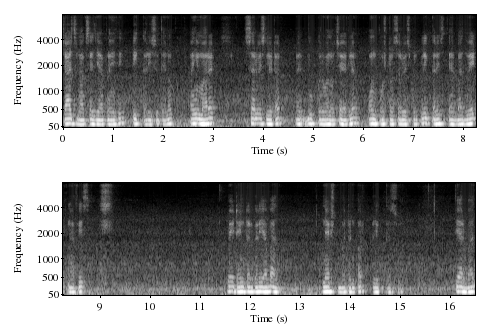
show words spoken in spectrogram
ચાર્જ લાગશે જે આપણે અહીંથી ટીક કરીશું તેનો. અહીં મારે સર્વિસ લેટર બુક કરવાનો છે એટલે ઓન પોસ્ટલ સર્વિસ પર ક્લિક કરીશ. ત્યારબાદ વેઇટ નાખીશ. વેઇટ એન્ટર કર્યા બાદ નેક્સ્ટ બટન પર ક્લિક કરશું. ત્યારબાદ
